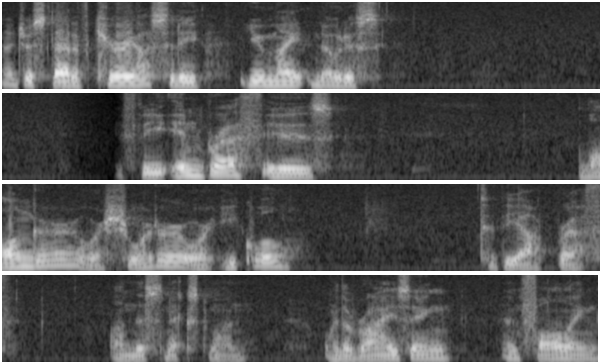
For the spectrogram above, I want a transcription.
Now, just out of curiosity, you might notice if the in breath is longer or shorter or equal to the out breath on this next one, or the rising and falling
